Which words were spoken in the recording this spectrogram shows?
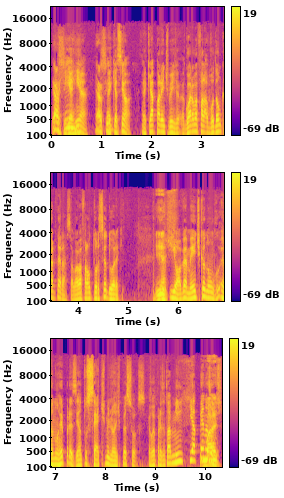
É assim. É que, Guerrinha, é, assim. é que assim, ó, é que aparentemente, agora vai falar, vou dar um carteiraço, agora vai falar o torcedor aqui. Né? E obviamente que eu não, eu não represento 7 milhões de pessoas. Eu represento a mim e apenas Mas...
